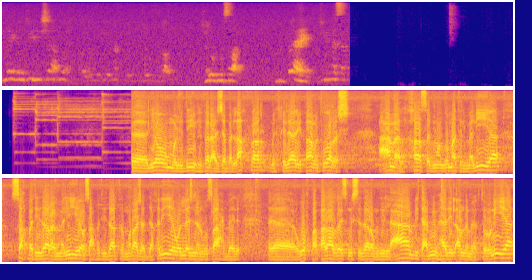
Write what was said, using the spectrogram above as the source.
ما ولا يجي مثلا اليوم موجودين في فرع الجبل الأخضر من خلال إقامة ورش عمل خاصة بالمنظومات المالية صحبة إدارة المالية وصحبة إدارة المراجعة الداخلية واللجنة المصاحبة آه، وفق قرار رئيس مجلس الإدارة والمدير العام بتعميم هذه الأنظمة الإلكترونية.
